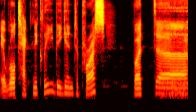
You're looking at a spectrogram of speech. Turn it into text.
it will technically begin to press, but uh,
